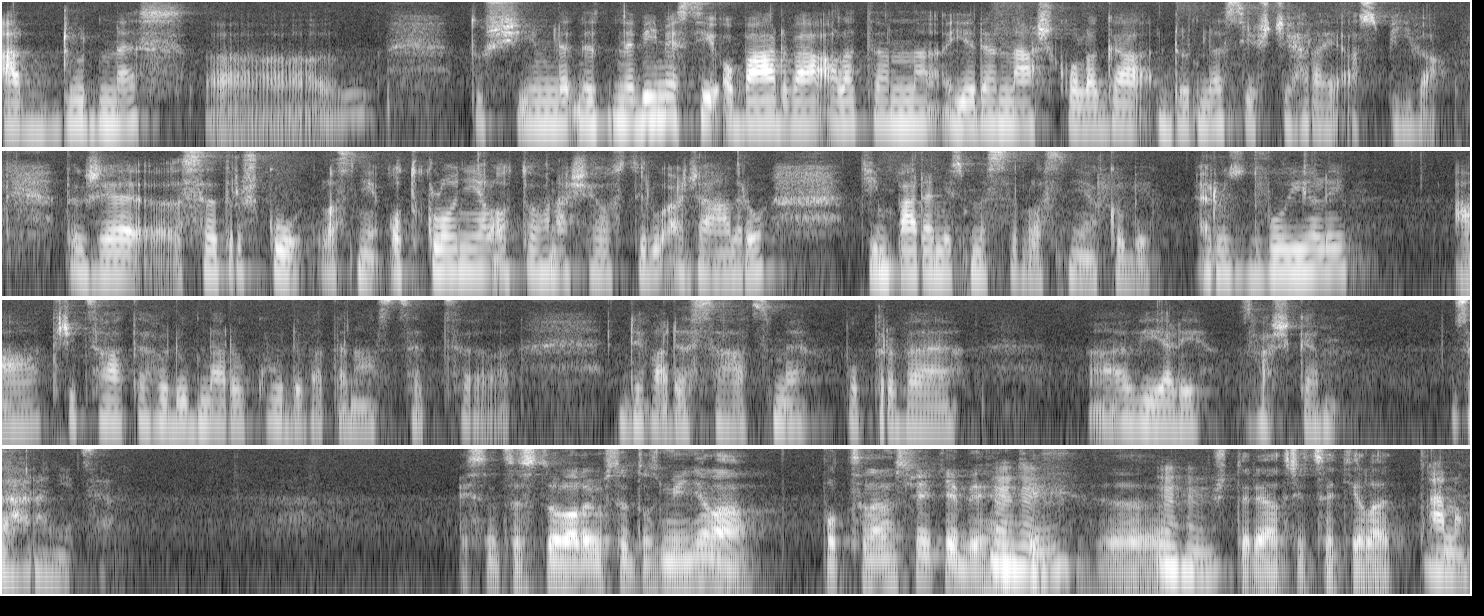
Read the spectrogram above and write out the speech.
a dodnes tuším, ne, nevím, jestli oba dva, ale ten jeden náš kolega dodnes ještě hraje a zpívá. Takže se trošku vlastně odklonil od toho našeho stylu a žánru. Tím pádem jsme se vlastně jakoby rozdvojili a 30. dubna roku 1990 jsme poprvé eh, vyjeli s Vaškem za hranice. Vy jste cestovali, už jste to zmínila, po celém světě během mm-hmm. těch uh, mm-hmm. 34 let. Ano. Uh,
